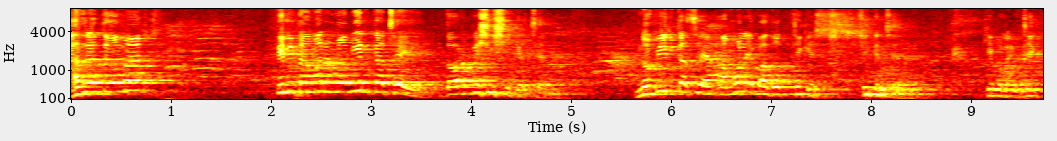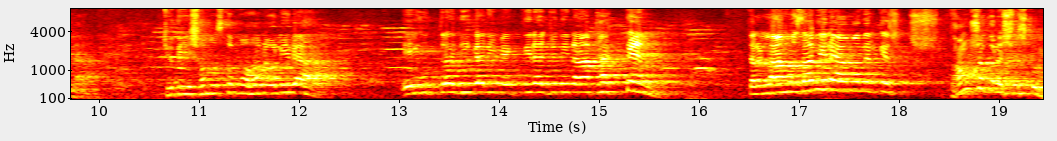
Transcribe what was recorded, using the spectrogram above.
হজরত উমর তিনি তো আমার নবীর কাছে দর বেশি শিখেছেন। নবীর কাছে আমল এবাদত থেকে শিখেছেন। কি বলেন, ঠিক না? যদি এই সমস্ত মহান অলিরা এই উত্তরাধিকারী ব্যক্তিরা যদি না থাকতেন তাহলে লামজাবিরা আমাদেরকে ধ্বংস করে শেষ করে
